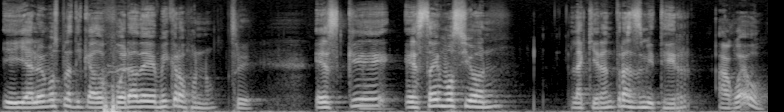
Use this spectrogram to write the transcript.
y ya lo hemos platicado fuera de micrófono, Sí. es que esta emoción la quieran transmitir a huevo.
